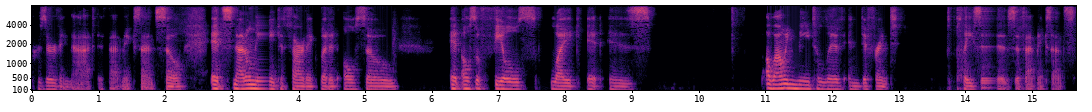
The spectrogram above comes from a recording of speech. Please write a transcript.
preserving that, if that makes sense. So it's not only cathartic, but it also it also feels like it is allowing me to live in different places, if that makes sense.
